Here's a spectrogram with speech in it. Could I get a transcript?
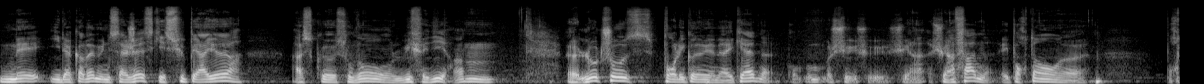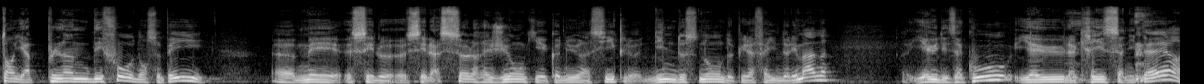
mais il a quand même une sagesse qui est supérieure à ce que souvent on lui fait dire. Hein. Hmm. Euh, l'autre chose pour l'économie américaine, je, suis un, fan, et pourtant, euh, pourtant il y a plein de défauts dans ce pays. Euh, mais c'est la seule région qui ait connu un cycle digne de ce nom depuis la faillite de Lehman. Il y a eu des à-coups, il y a eu la crise sanitaire,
